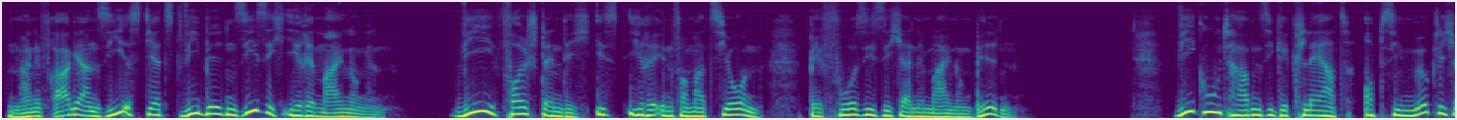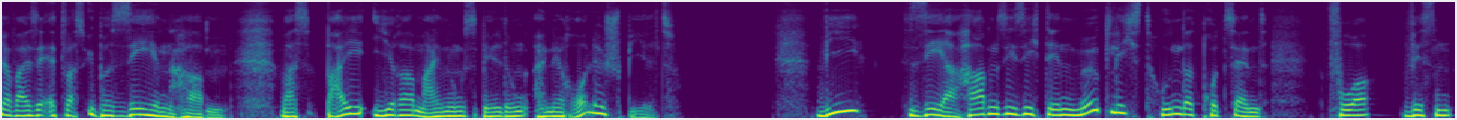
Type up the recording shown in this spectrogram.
Und meine Frage an Sie ist jetzt, wie bilden Sie sich Ihre Meinungen? Wie vollständig ist Ihre Information, bevor Sie sich eine Meinung bilden? Wie gut haben Sie geklärt, ob Sie möglicherweise etwas übersehen haben, was bei Ihrer Meinungsbildung eine Rolle spielt? Wie sehr haben Sie sich den möglichst 100% vor Wissen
